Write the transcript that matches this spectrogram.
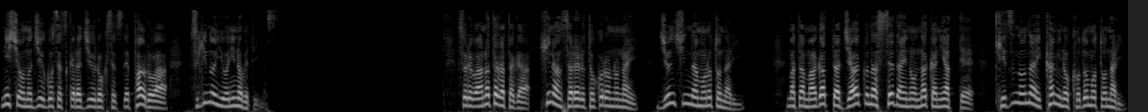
2章の15節から16節でパウロは次のように述べています。それはあなた方が非難されるところのない純真なものとなり、また曲がった邪悪な世代の中にあって、傷のない神の子供となり、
